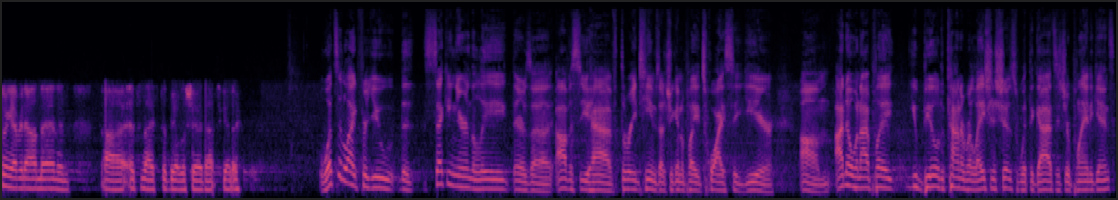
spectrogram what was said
swing every now and then, and uh, it's nice to be able to share that together. What's it like for you? The second year in the league, there's a obviously you have three teams that you're going to play twice a year. Um, I know when I play, you build kind of relationships with the guys that you're playing against.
